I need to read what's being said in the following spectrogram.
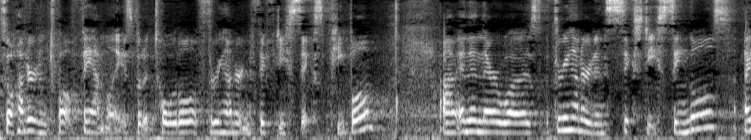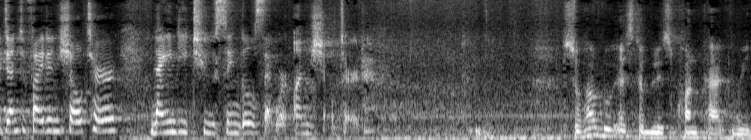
So 112 families, but a total of 356 people. Uh, and then there was 360 singles identified in shelter, 92 singles that were unsheltered. So how do you establish contact with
